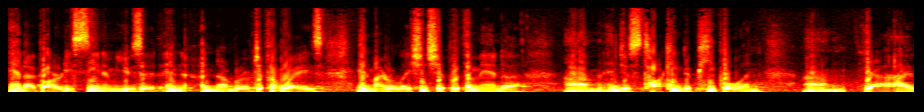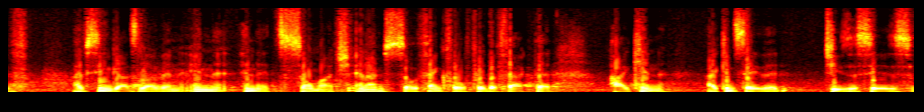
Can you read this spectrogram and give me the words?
And I've already seen Him use it in a number of different ways in my relationship with Amanda um, and just talking to people. And um, yeah, I've. I've seen God's love in, in, in it so much, and I'm so thankful for the fact that I can I can say that Jesus is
